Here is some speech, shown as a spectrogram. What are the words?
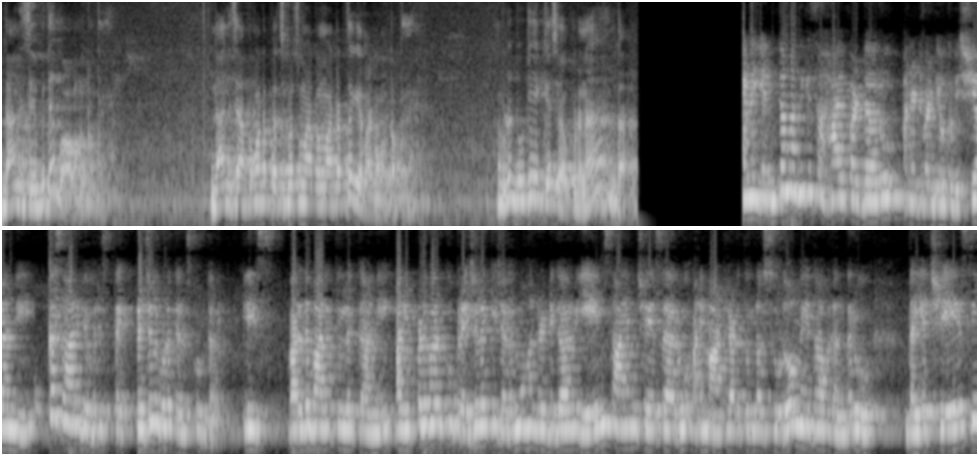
దాన్ని చెబితే బాగుంటుంది. దాన్ని చెప్పకుండా పిచ్చ పిచ్చ మాటలు మాట్లాడితే ఇలాగ ఉంటుంది. అప్పుడు డ్యూటీ ఎక్కేసావు అప్పుడునా దా. ఆయన ఎంత మందికి సహాయపడ్డారు అనేటువంటి ఒక విషయాన్ని ఒక్కసారి వివరిస్తే ప్రజలు కూడా తెలుసుకుంటారు. ప్లీజ్ వరద బాధితులకు కానీ వారు ఇప్పటి వరకు ప్రజలకి జగన్మోహన్ రెడ్డి గారు ఏం సాయం చేశారు అని మాట్లాడుతున్న సుడో మేధావులందరూ దయచేసి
